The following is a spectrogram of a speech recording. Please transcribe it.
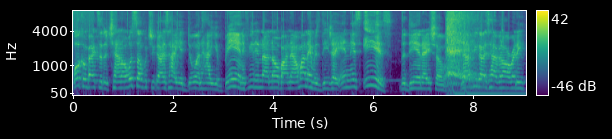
Welcome back to the channel. What's up with you guys? How you doing? How you been? If you did not know by now, my name is DJ and this is the DNA show. Now, if you guys haven't already,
